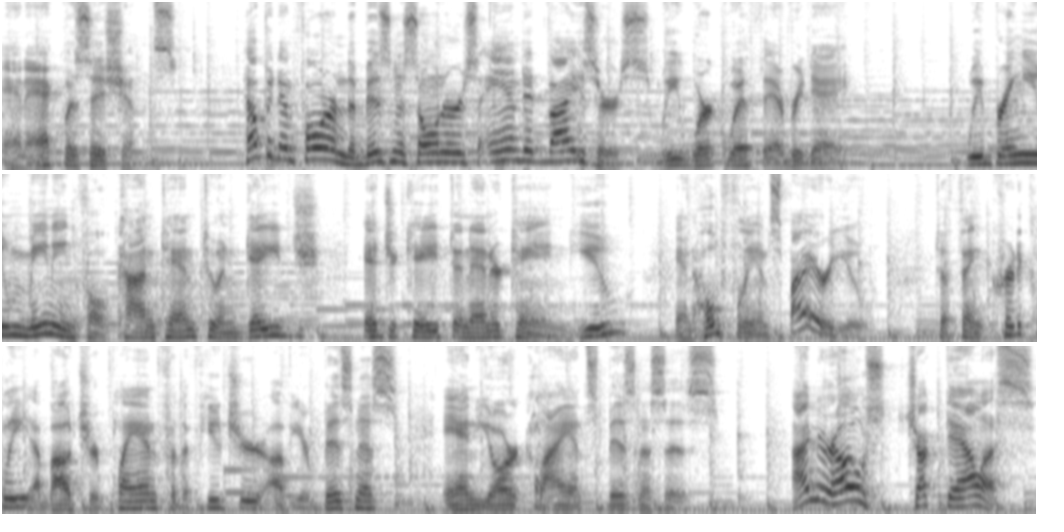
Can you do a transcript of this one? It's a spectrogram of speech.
and acquisitions, helping inform the business owners and advisors we work with every day. We bring you meaningful content to engage, educate, and entertain you and hopefully inspire you to think critically about your plan for the future of your business and your clients' businesses. I'm your host, Chuck Dallas.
